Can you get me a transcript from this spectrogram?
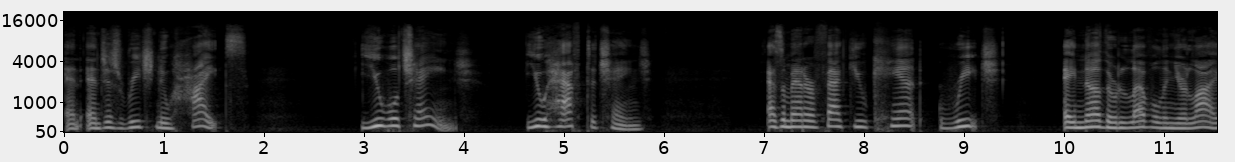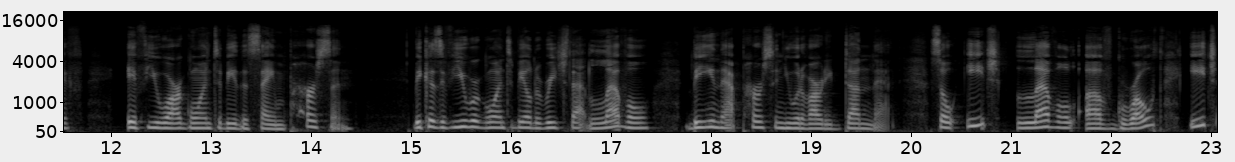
and, and just reach new heights, you will change you have to change. As a matter of fact, you can't reach another level in your life if you are going to be the same person. Because if you were going to be able to reach that level, being that person, you would have already done that. So each level of growth, each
